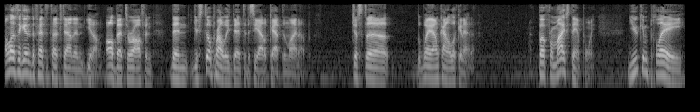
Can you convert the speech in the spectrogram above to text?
unless they get a defensive touchdown, and you know all bets are off, and then you're still probably dead to the Seattle captain lineup. Just the the way I'm kind of looking at it. But from my standpoint, you can play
